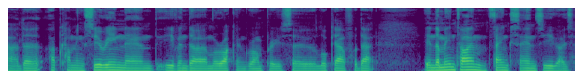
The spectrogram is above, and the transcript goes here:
uh, the upcoming Styrian, and even the Moroccan Grand Prix. So look out for that. In the meantime, thanks and see you guys.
